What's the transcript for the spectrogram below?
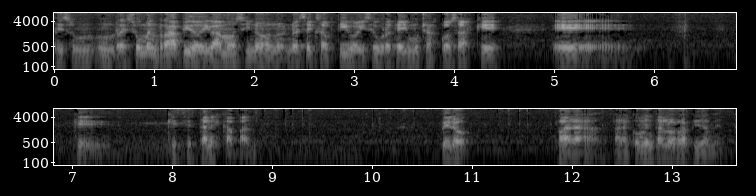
es un, resumen rápido, digamos, y no, no, es exhaustivo y seguro que hay muchas cosas que, eh, que, se están escapando. Pero para, para comentarlo rápidamente.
